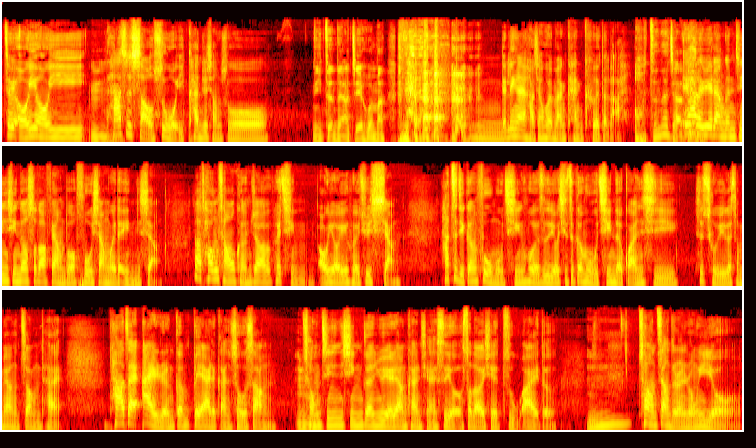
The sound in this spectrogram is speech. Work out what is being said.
这位偶一偶一，嗯，他是少数，我一看就想说，你真的要结婚吗？嗯，你的恋爱好像会蛮坎坷的啦。哦，真的假的？因为他的月亮跟金星都受到非常多负相位的影响。那通常我可能就要会请偶有一回去想，他自己跟父母亲，或者是尤其是跟母亲的关系是处于一个什么样的状态？他在爱人跟被爱的感受上，从金星跟月亮看起来是有受到一些阻碍的。嗯，像这样的人容易有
